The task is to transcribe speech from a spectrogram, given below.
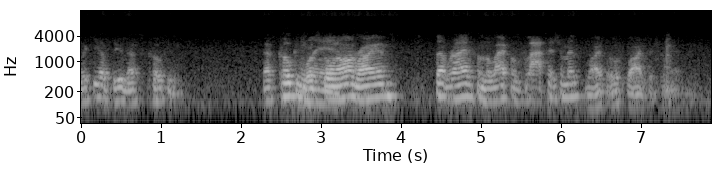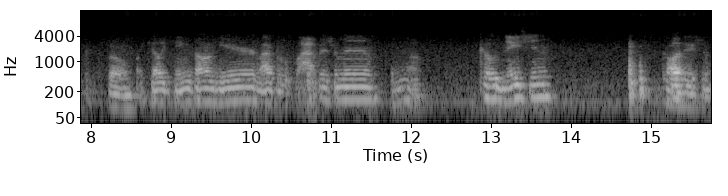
Wickiup, dude, that's Kokanee. That's Kokanee What's land. going on, Ryan? What's up, Ryan, from the Life of a Fly Fisherman? Life of a Fly Fisherman. So. Like Kelly King's on here, Life of a Fly Fisherman. Yeah. Code Nation. Code Nation.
